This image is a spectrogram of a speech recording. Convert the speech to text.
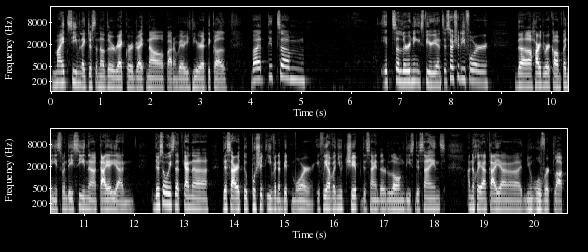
might seem like just another record right now, parang very theoretical. But it's um it's a learning experience, especially for the hardware companies when they see na kaya yan. There's always that kind of desire to push it even a bit more. If we have a new chip designed along these designs, ano kaya kaya yung overclock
